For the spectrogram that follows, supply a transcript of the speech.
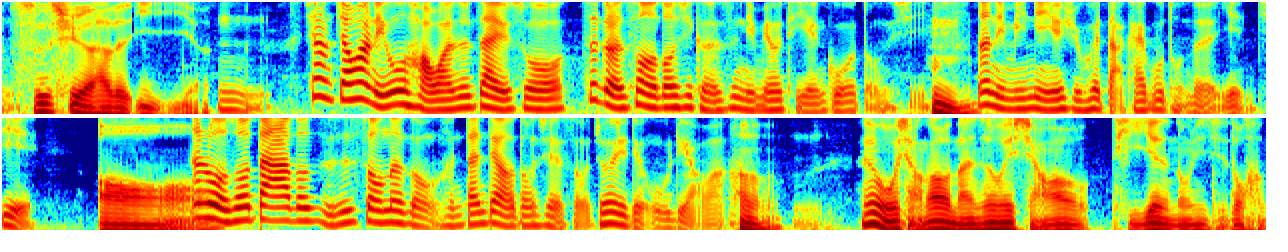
失去了它的意义啊，嗯。像交换礼物好玩就在于说，这个人送的东西可能是你没有体验过的东西，嗯，那你明年也许会打开不同的眼界哦。那如果说大家都只是送那种很单调的东西的时候，就会有点无聊啊。嗯，因为我想到男生会想要体验的东西其实都很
